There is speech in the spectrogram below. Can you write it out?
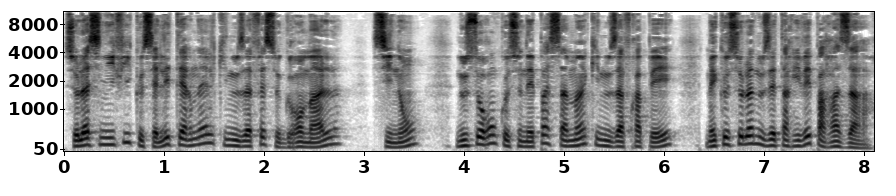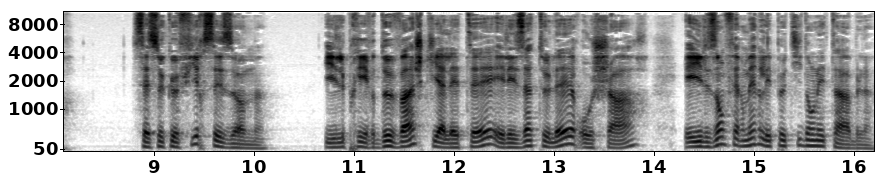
cela signifie que c'est l'Éternel qui nous a fait ce grand mal, sinon, nous saurons que ce n'est pas sa main qui nous a frappés, mais que cela nous est arrivé par hasard. C'est ce que firent ces hommes. Ils prirent deux vaches qui allaitaient et les attelèrent au char, et ils enfermèrent les petits dans l'étable.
